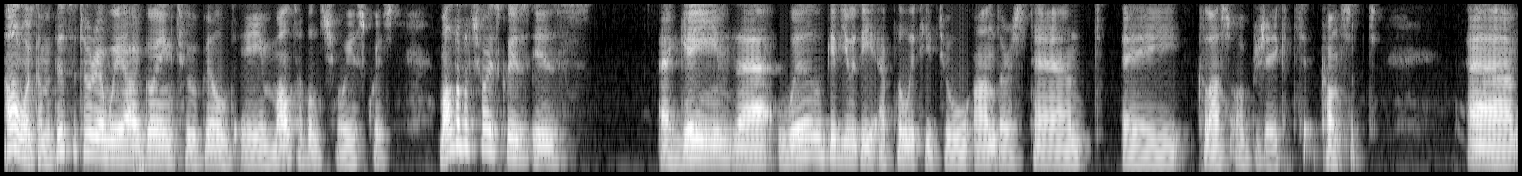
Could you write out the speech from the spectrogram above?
Hello, welcome. In this tutorial, we are going to build a multiple choice quiz. Multiple choice quiz is a game that will give you the ability to understand a class object concept. Uh,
